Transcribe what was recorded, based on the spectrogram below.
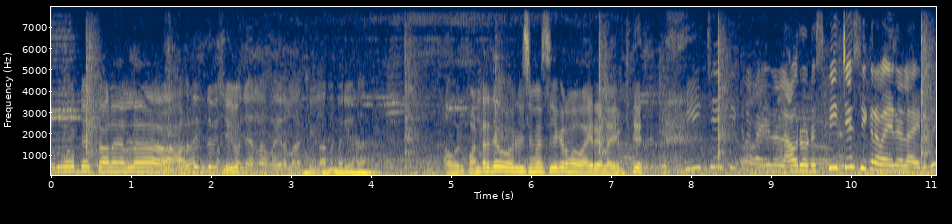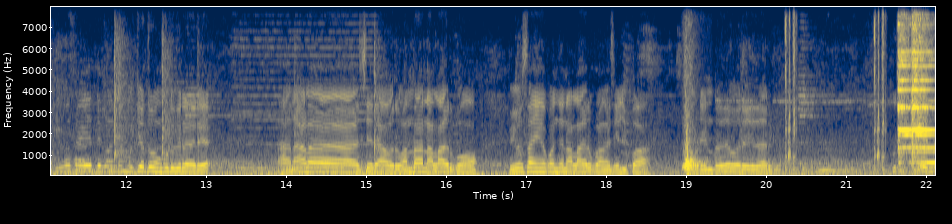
ஒரு வருட காலங்களில் இந்த விஷயம் கொஞ்சம் எல்லாம் வைரல் ஆச்சுங்களா? அந்த மாதிரி ஏதாவது? அவர் பண்ணுறதே ஒரு விஷயமா சீக்கிரமாக வைரல் வைரல் அவரோட ஸ்பீச்சே சீக்கிரம் வைரல் ஆயிடுது. விவசாயத்துக்கு வந்து முக்கியத்துவம் கொடுக்குறாரு. அதனால் சரி அவர் வந்தால் நல்லாயிருக்கும். விவசாயிங்க கொஞ்சம் நல்லா இருப்பாங்க செழிப்பா. அப்படின்றது ஒரு இதாக இருக்குது குறிப்பிட்டு எந்த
